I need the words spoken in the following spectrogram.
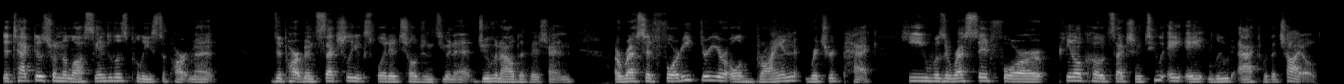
detectives from the Los Angeles Police Department, Department Sexually Exploited Children's Unit, Juvenile Division, arrested 43-year-old Brian Richard Peck. He was arrested for Penal Code Section 288 lewd act with a child.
